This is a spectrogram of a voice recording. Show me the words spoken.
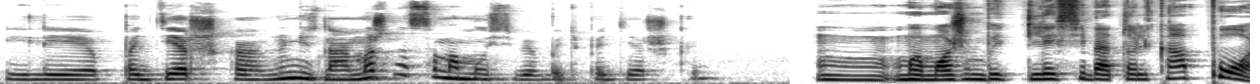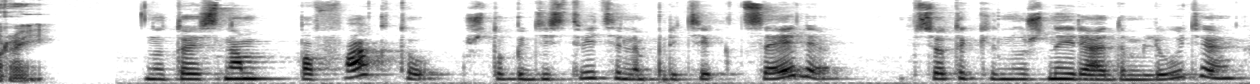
Или поддержка, ну не знаю, можно самому себе быть поддержкой? Мы можем быть для себя только опорой. Ну то есть нам по факту, чтобы действительно прийти к цели, все-таки нужны рядом люди,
